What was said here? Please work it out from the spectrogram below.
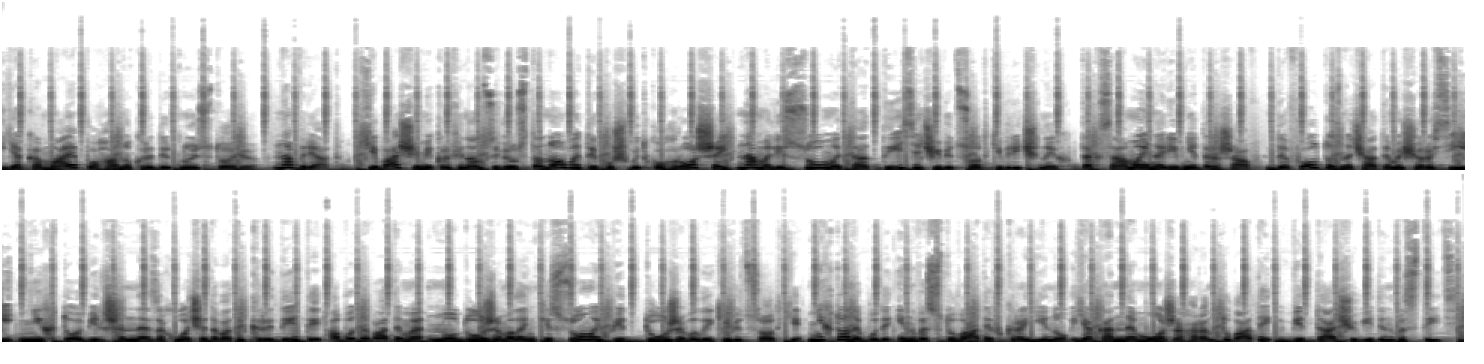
яка має погану кредитну історію. Навряд хіба що мікрофінансові установи типу швидкогрошей на малі суми та тисячі відсотків річних, так само і на рівні держав. Дефолт означатиме, що Росії ніхто більше не захоче давати кредити або даватиме ну дуже маленькі суми під дуже великі відсотки. Ніхто не буде інвестувати в країну, яка не може гарантувати віддачу від інвестицій.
